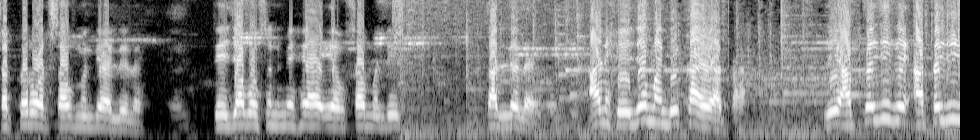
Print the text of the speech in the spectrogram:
सत्तर वर्षामध्ये आलेला आहे. त्याच्यापासून मी ह्या व्यवसायामध्ये चाललेला आहे. आणि हे जे म्हणजे काय आता? हे आता जी जे आता जी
